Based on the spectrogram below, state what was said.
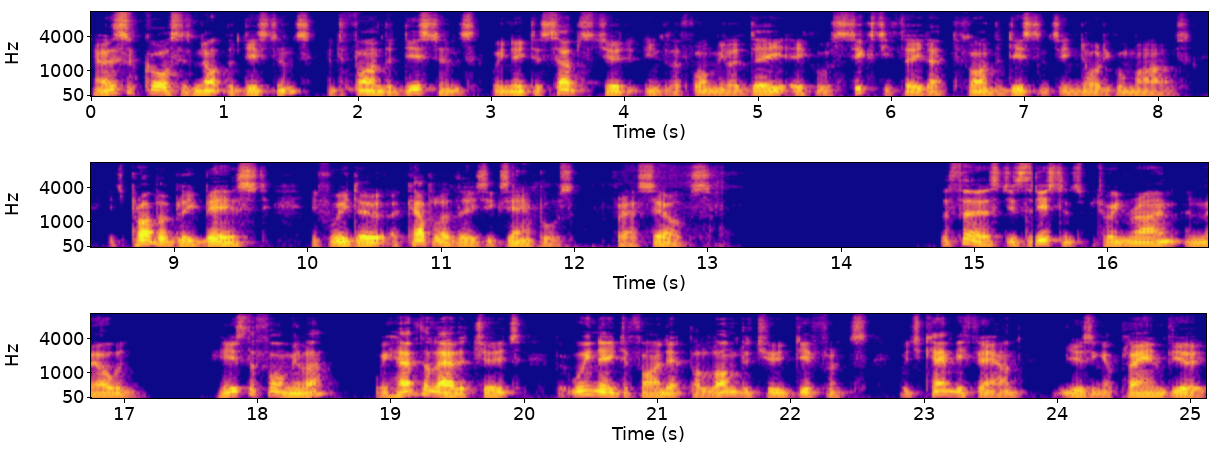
Now this of course is not the distance and to find the distance we need to substitute it into the formula d equals 60 theta to find the distance in nautical miles. It's probably best if we do a couple of these examples for ourselves. The first is the distance between Rome and Melbourne. Here's the formula. We have the latitudes, but we need to find out the longitude difference, which can be found using a plan view.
